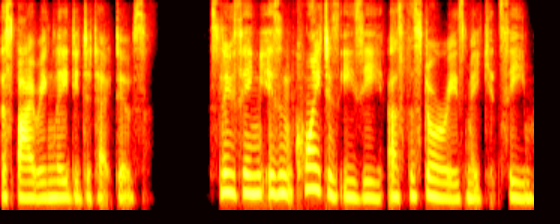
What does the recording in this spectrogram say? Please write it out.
aspiring lady detectives sleuthing isn't quite as easy as the stories make it seem.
